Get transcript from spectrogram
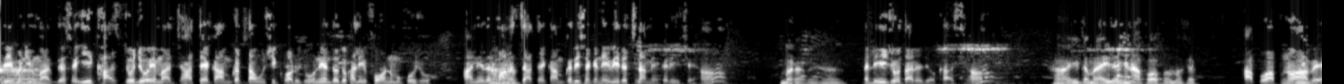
રેવન્યુ માર્ગદર્શક. ઈ ખાસ જોજો એમાં જાતે કામ કરતા હું શીખવાડું છું. એની અંદર તો ખાલી ફોન મૂકું છું. આની અંદર માણસ જાતે કામ કરી શકે ને એવી રચના મેં કરી છે હા. બરાબર એટલે ઈ જોતા રહેજો ખાસ હા. હા એ તમે આવી જશે ને આપો આપવામાં સાહેબ? આપોઆપ નો આવે.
